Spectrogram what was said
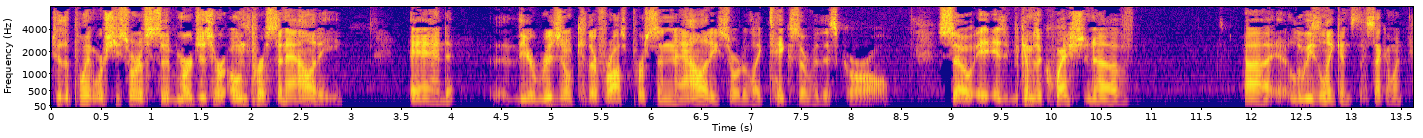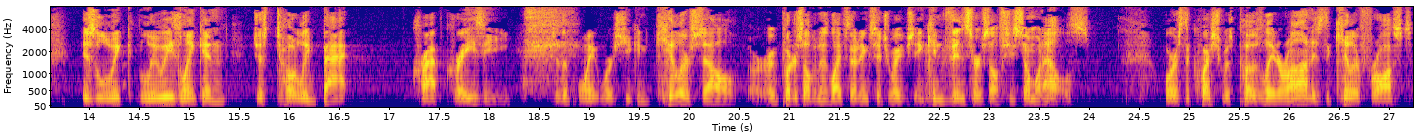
to the point where she sort of submerges her own personality, and the original Killer Frost personality sort of like takes over this girl. So it, it becomes a question of uh, Louise Lincoln's the second one. Is Louis, Louise Lincoln just totally bat crap crazy to the point where she can kill herself or put herself in a life-threatening situation and convince herself she's someone else? Or as the question was posed later on, is the Killer Frost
